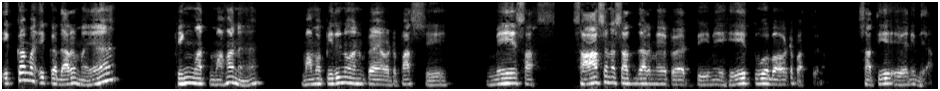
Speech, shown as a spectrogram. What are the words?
එකම එක ධර්මය පින්වත් මහන මම පිරිනුවන් පෑවට පස්සේ මේ ශාසන සද්ධර්මය පැවැත්වීමේ හේතුව බවට පත්වෙන. සතිය එවැනි දෙයක්.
